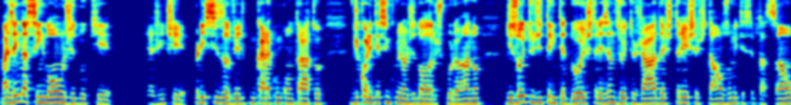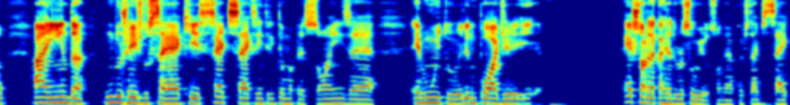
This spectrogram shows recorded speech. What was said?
Mas ainda assim longe do que a gente precisa ver de um cara com um contrato de 45 milhões de dólares por ano. 18 de 32, 308 jardas, 3 touchdowns, uma interceptação. Ainda um dos reis do sec, 7 sacks em 31 pressões. É, é muito. Ele não pode. É a história da carreira do Russell Wilson, né? A quantidade de sec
